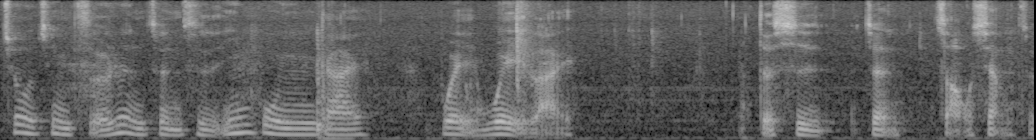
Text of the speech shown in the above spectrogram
究竟责任政治应不应该为未来的市政着想着？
